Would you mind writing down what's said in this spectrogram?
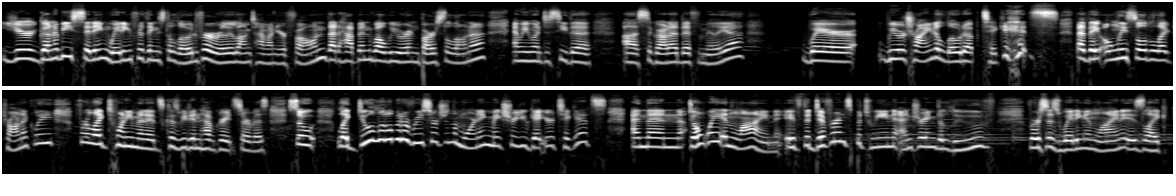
you're going to be sitting waiting for things to load for a really long time on your phone. That happened while we were in Barcelona and we went to see the uh, Sagrada de Familia, where we were trying to load up tickets that they only sold electronically for like 20 minutes because we didn't have great service. So, like, do a little bit of research in the morning, make sure you get your tickets, and then don't wait in line. If the difference between entering the Louvre versus waiting in line is like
